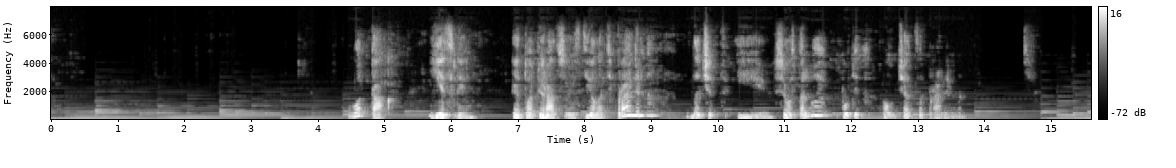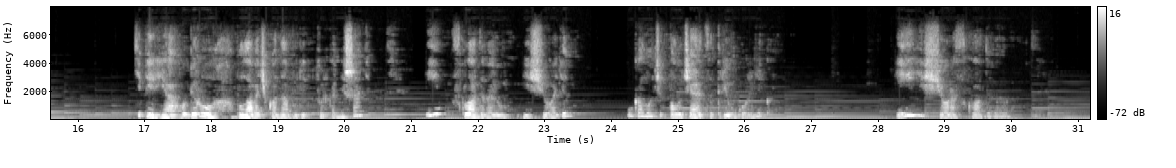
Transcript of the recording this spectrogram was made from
Вот так. Если эту операцию сделать правильно, значит и все остальное будет получаться правильно. Теперь я уберу булавочку, она будет только мешать. И складываю еще один уголочек. Получается треугольник. И еще раз складываю.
